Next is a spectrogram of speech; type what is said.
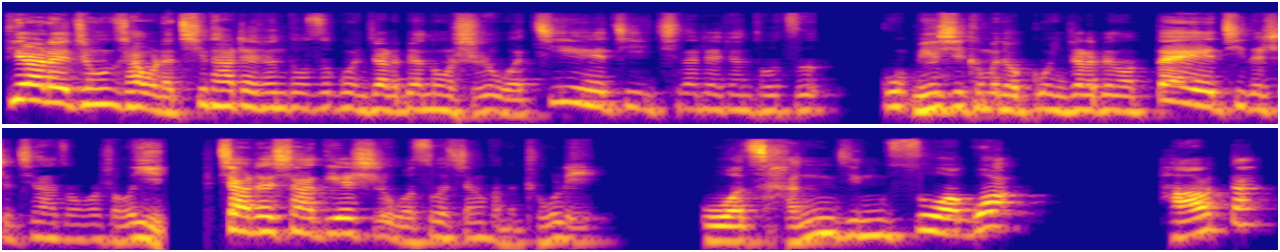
第二类金融资产，我的其他债权投资公允价值变动时，我借记其他债权投资，明细科目叫公允价值变动，代记的是其他综合收益。价值下跌时，我做相反的处理。我曾经做过。好的，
